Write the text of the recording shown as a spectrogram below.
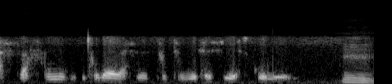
asisafuni ukuchubeka sizithuthukise siye esikolweni. Mm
